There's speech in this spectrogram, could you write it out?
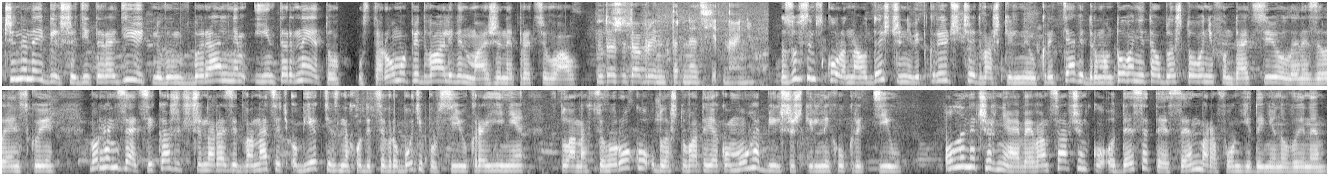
Чи не найбільше діти радіють новим вбиральням і інтернету? У старому підвалі він майже не працював. Дуже добре інтернет-з'єднання. Зовсім скоро на Одещині відкриють ще два шкільні укриття, відремонтовані та облаштовані фундацією Олени Зеленської. В організації кажуть, що наразі 12 об'єктів знаходиться в роботі по всій Україні. В планах цього року облаштувати якомога більше шкільних укриттів. Олена Черняєва, Іван Савченко, Одеса, ТСН, Марафон. Єдині новини.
